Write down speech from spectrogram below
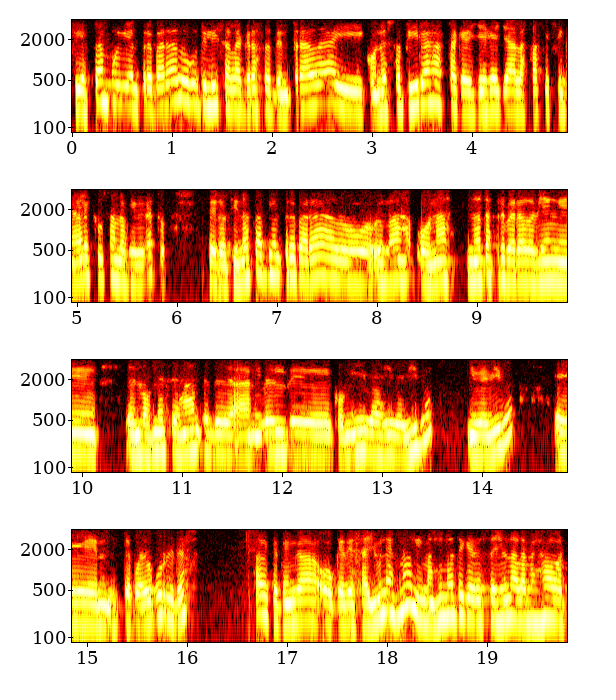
si estás muy bien preparado, utiliza las grasas de entrada y con eso tiras hasta que llegue ya a las fases finales que usan los hidratos. Pero si no estás bien preparado o no, no, te has preparado bien eh, en los meses antes de, a nivel de comidas y bebidas, y bebidas eh, te puede ocurrir eso. ¿Sabes? Que tenga, o que desayunes mal. Imagínate que desayuna a lo mejor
